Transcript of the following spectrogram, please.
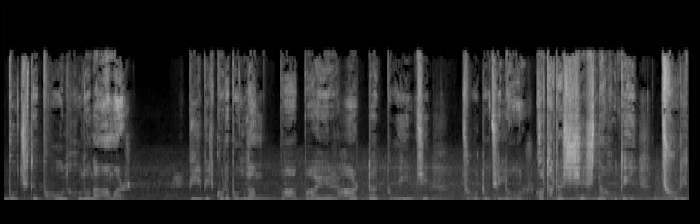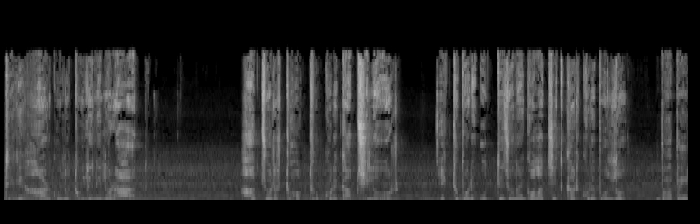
বুঝতে ভুল হলো না আমার। বিড়বিড় করে বললাম পাপায়ের হাড়টা দু ইঞ্চি ছোট ছিল ওর। কথাটা শেষ না হতেই ছুরি থেকে হাড়গুলো তুলে নিল রাহাত। হাত জোড়া ঠক ঠক করে কাঁপছিল ওর। একটু পরে উত্তেজনায় গলা চিৎকার করে বলল বাপায়ের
